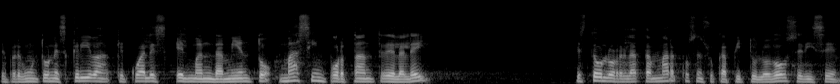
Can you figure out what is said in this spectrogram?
le pregunta un escriba que cuál es el mandamiento más importante de la ley. Esto lo relata Marcos en su capítulo 12, dice,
